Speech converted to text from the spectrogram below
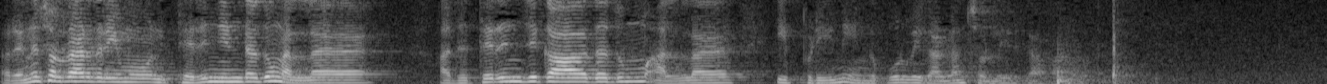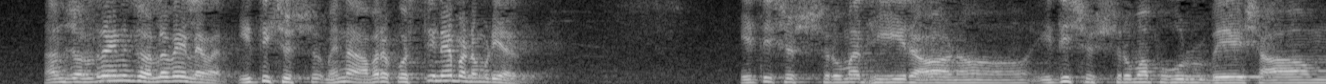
அவர் என்ன சொல்றாரு தெரியுமோ? நீ தெரிஞ்சின்றதும் அல்ல அது தெரிஞ்சுக்காததும் அல்ல இப்படின்னு எங்க பூர்வீகள்லாம் சொல்லியிருக்காங்க நான் சொல்றேன்னு சொல்லவே இல்லை அவர். இத்தி சுஷ்ரும் என்ன அவரை கொஸ்டினே பண்ண முடியாது. இதி சுஷ்ருமதீராணா இதி பூர்வேஷாம்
